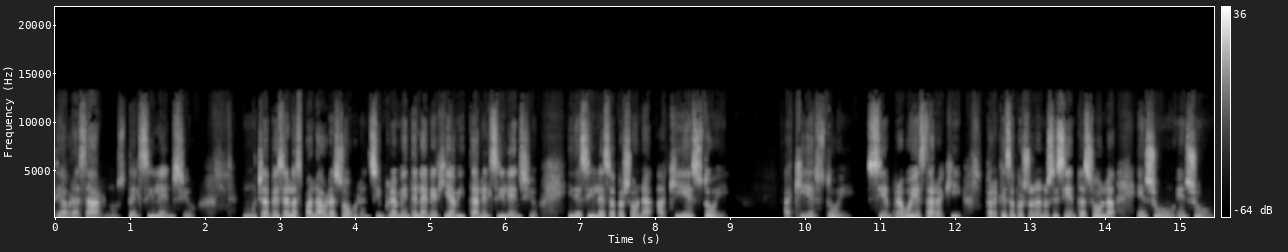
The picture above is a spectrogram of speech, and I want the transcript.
de abrazarnos, del silencio. Muchas veces las palabras sobran, simplemente la energía vital, el silencio y decirle a esa persona, aquí estoy, aquí estoy, siempre voy a estar aquí para que esa persona no se sienta sola en su, en su,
